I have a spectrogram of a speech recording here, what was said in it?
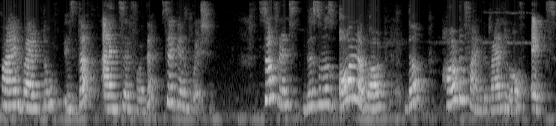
5 by 2 is the answer for the second question. So friends, this was all about the how to find the value of x.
